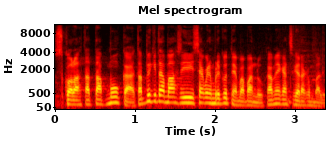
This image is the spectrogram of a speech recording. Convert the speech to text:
sekolah tatap muka? Tapi kita bahas di segmen berikutnya Pak Pandu. Kami akan segera kembali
